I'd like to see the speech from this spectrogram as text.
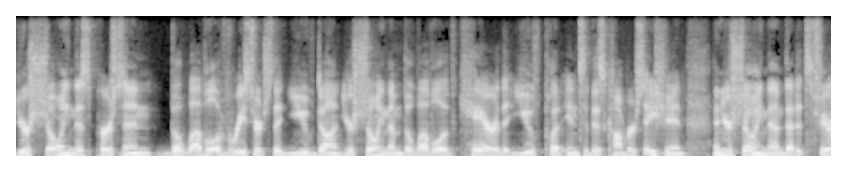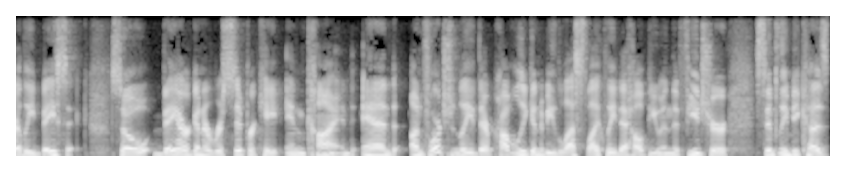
you're showing this person the level of research that you've done. You're showing them the level of care that you've put into this conversation, and you're showing them that it's fairly basic. So they are going to reciprocate in kind. And unfortunately, they're probably going to be less likely to help you in the future simply because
